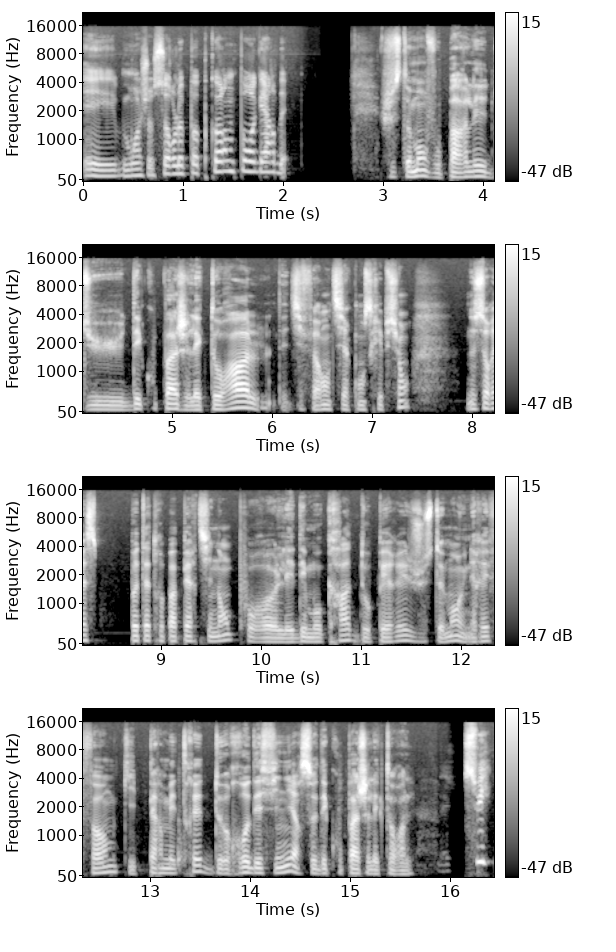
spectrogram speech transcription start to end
Et moi, je sors le popcorn pour regarder. Justement, vous parlez du découpage électoral des différentes circonscriptions. Ne serait-ce peut-être pas pertinent pour euh, les démocrates d'opérer justement une réforme qui permettrait de redéfinir ce découpage électoral? Je suis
